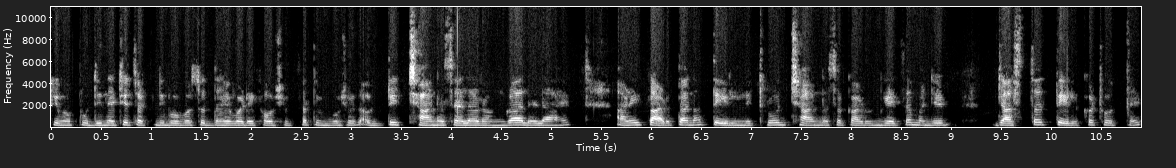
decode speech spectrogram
किंवा पुदिन्याची चटणी बरोबर सुद्धा हे वडे खाऊ शकता. तुम्ही बघू शकता अगदी छान असा याला रंग आलेला आहे. आणि काढताना तेल निथळून छान असं काढून घ्यायचं. म्हणजे जास्त तेलकट होत नाहीत.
